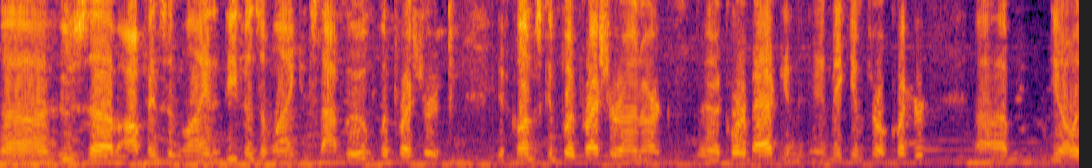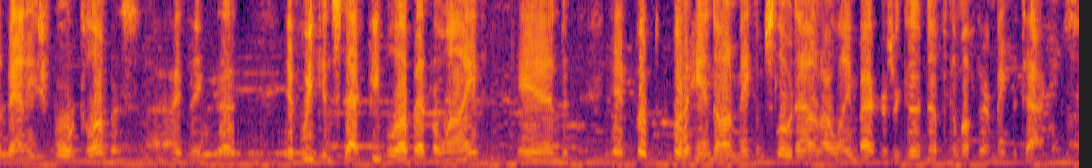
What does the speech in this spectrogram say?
uh, whose uh, offensive line and defensive line can stop who, put pressure. If Columbus can put pressure on our uh, quarterback and, and make him throw quicker, uh, you know, advantage for Columbus. I- I think that if we can stack people up at the line and and put put a hand on them, make them slow down, our linebackers are good enough to come up there and make the tackles.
